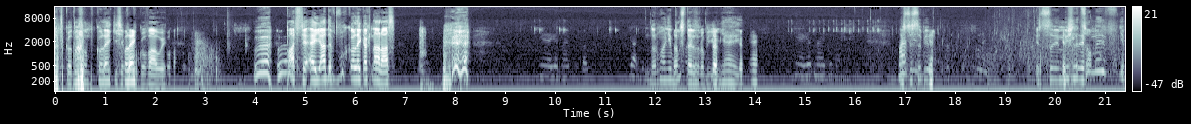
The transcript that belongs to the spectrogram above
Matko, tu są kolejki się poblokowały. Ue, Patrzcie, ej, jadę w dwóch kolejkach naraz. nie, jedna jest tutaj. Ja, Normalnie booster zrobiłem, jej. nie, jedna jest tutaj. Jeszcze sobie... Jeszcze sobie myślę, co my... Nie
